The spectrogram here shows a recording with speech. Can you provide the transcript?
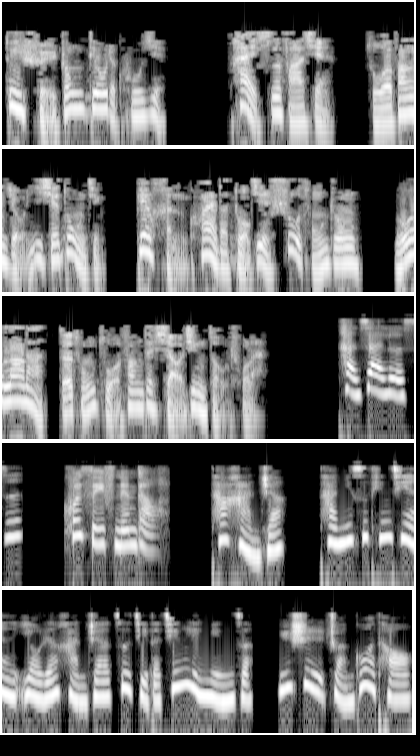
对水中丢着枯叶。泰斯发现左方有一些动静，便很快的躲进树丛中。罗拉娜则从左方的小径走出来。坦塞勒斯，Quasif Nindal，他喊着。坦尼斯听见有人喊着自己的精灵名字，于是转过头。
